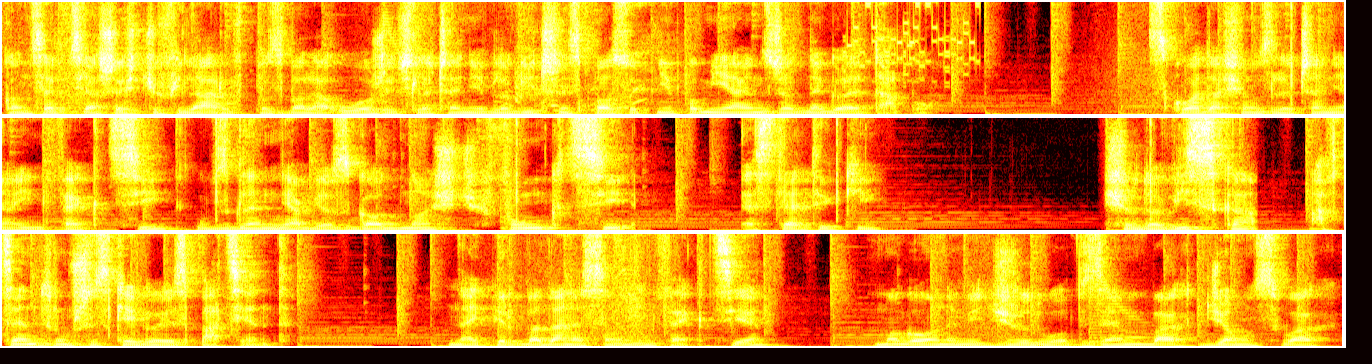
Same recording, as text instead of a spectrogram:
Koncepcja sześciu filarów pozwala ułożyć leczenie w logiczny sposób, nie pomijając żadnego etapu. Składa się z leczenia infekcji, uwzględnia biozgodność, funkcji, estetyki, środowiska, a w centrum wszystkiego jest pacjent. Najpierw badane są infekcje. Mogą one mieć źródło w zębach, dziąsłach,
